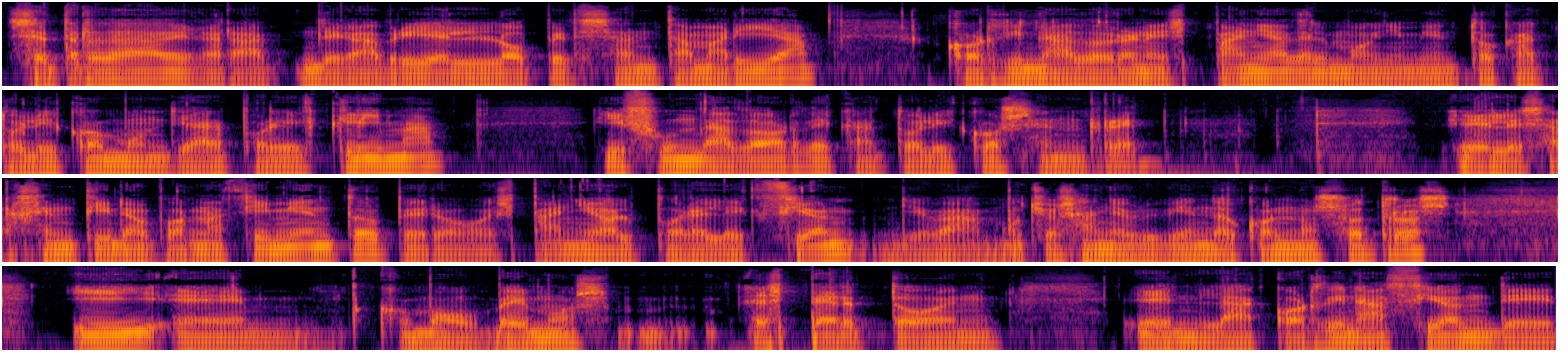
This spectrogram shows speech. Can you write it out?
Se trata de Gabriel López Santamaría, coordinador en España del Movimiento Católico Mundial por el Clima y fundador de Católicos en Red. Él es argentino por nacimiento, pero español por elección. Lleva muchos años viviendo con nosotros y, eh, como vemos, experto en, la coordinación de,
